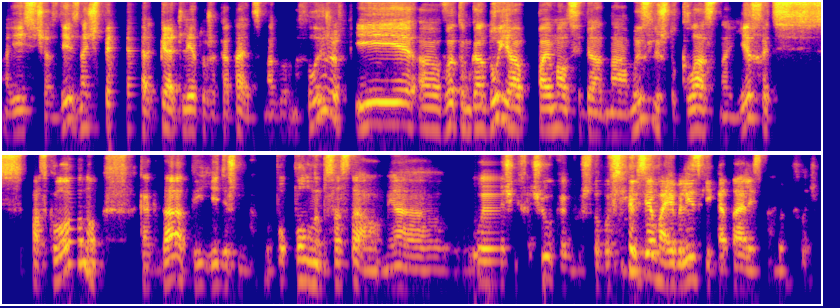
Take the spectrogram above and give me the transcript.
а ей сейчас 10, значит, 5, 5 лет уже катается на горных лыжах. И э, в этом году я поймал себя на мысли, что классно ехать по склону, когда ты едешь ну, по полным составом. Я очень хочу, как бы, чтобы все, все мои близкие катались на горных лыжах.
